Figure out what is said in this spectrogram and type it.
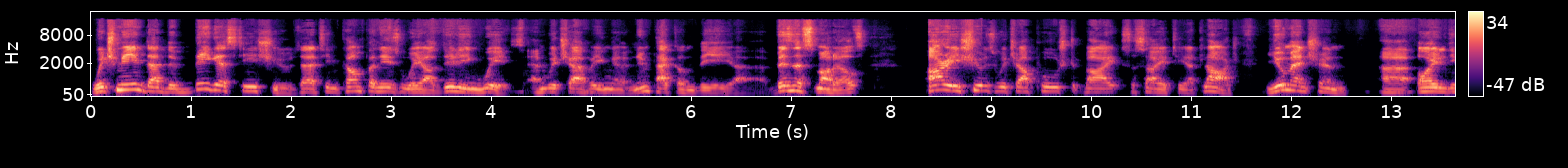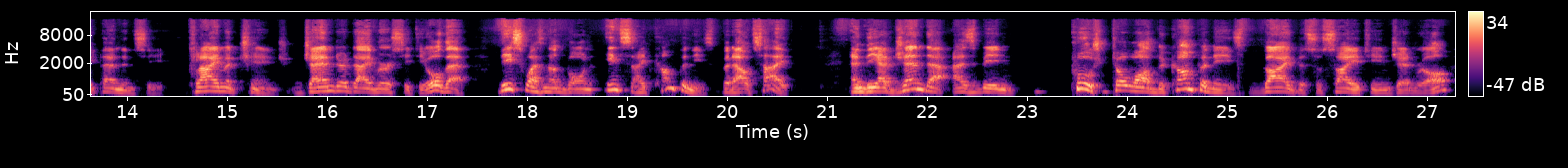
which means that the biggest issues that in companies we are dealing with and which having an impact on the uh, business models are issues which are pushed by society at large. You mentioned uh, oil dependency, climate change, gender diversity, all that. This was not born inside companies, but outside. And the agenda has been pushed toward the companies by the society in general,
